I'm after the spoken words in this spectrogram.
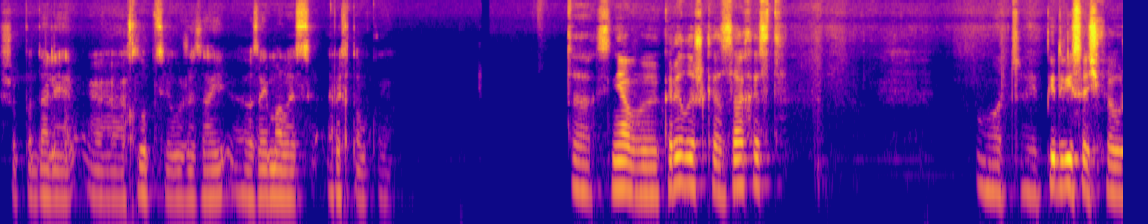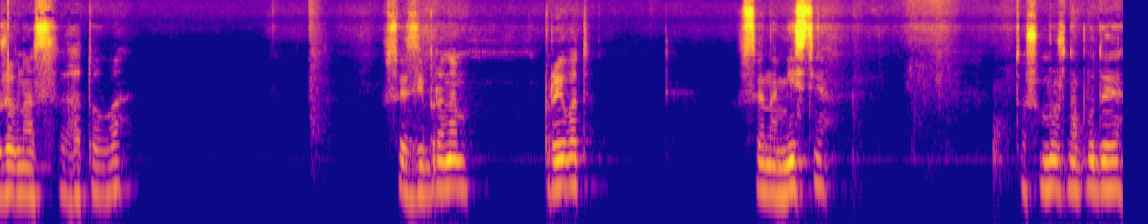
щоб подалі е, хлопці вже зай- займалися рихтовкою. Так, зняв е, крилишка, захист. От, е, підвісочка вже в нас готова. Все зібрано. Привод. Все на місці. Тож можна буде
